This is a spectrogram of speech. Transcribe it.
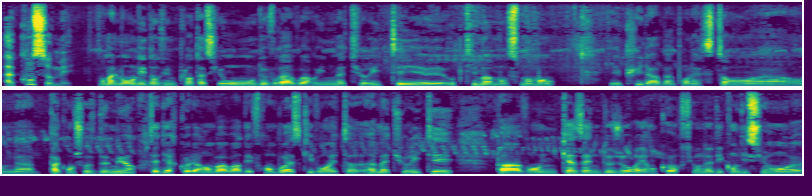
à consommer. Normalement, on est dans une plantation où on devrait avoir une maturité euh, optimum en ce moment. Et puis là, ben pour l'instant, euh, on n'a pas grand-chose de mûr. C'est-à-dire que là, on va avoir des framboises qui vont être à maturité pas avant une quinzaine de jours. Et encore, si on a des conditions euh,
